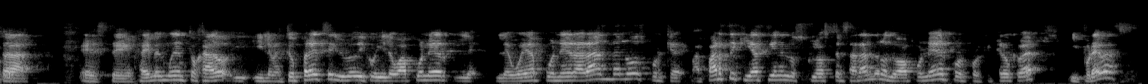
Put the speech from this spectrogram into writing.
sea, este, Jaime es muy antojado y, le metió pretzel y uno dijo, y le voy a poner, le, voy a poner arándanos, porque aparte que ya tienen los clusters arándanos, le voy a poner por, porque creo que va, y pruebas,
